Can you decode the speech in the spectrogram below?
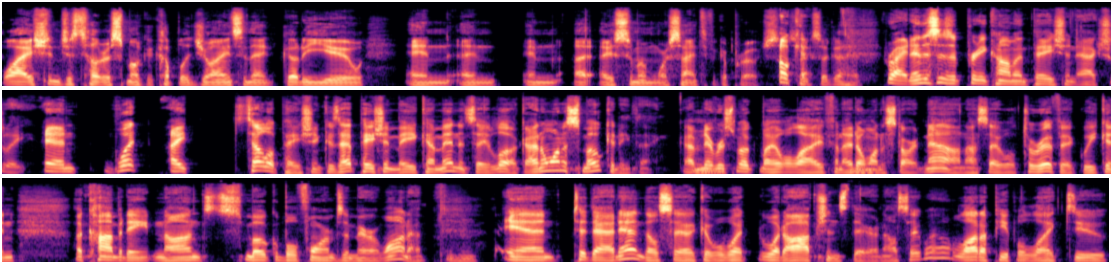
why I shouldn't just tell her to smoke a couple of joints and then go to you and and and I assume a more scientific approach. So, okay, so, so go ahead. Right, and this is a pretty common patient actually, and what I tell a patient because that patient may come in and say, "Look, I don't want to smoke anything. I've mm. never smoked my whole life, and I don't mm. want to start now." And I say, "Well, terrific. We can accommodate non-smokable forms of marijuana." Mm-hmm. And to that end, they'll say, "Okay, well, what what options there?" And I'll say, "Well, a lot of people like to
